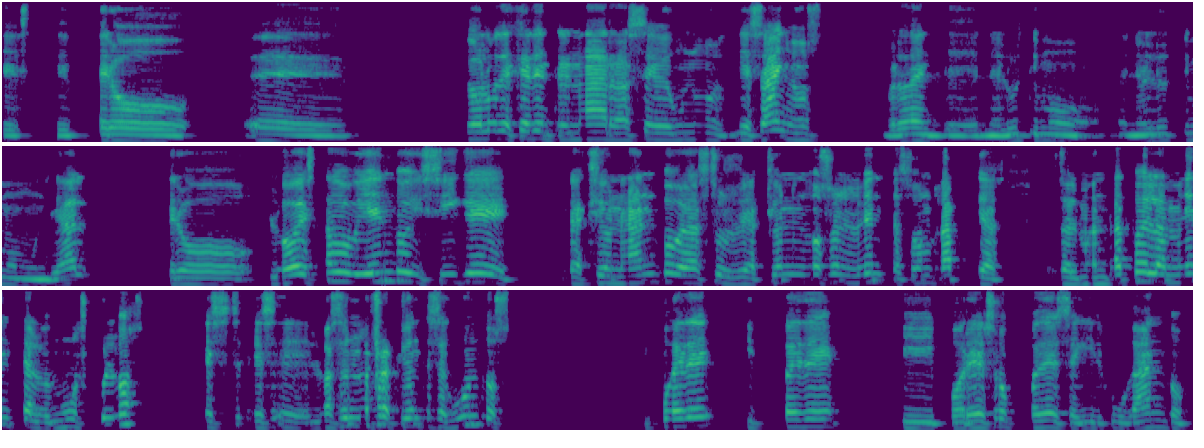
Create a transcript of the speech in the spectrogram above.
este, pero eh, yo lo dejé de entrenar hace unos 10 años, ¿verdad? En, el último, en el último mundial, pero lo he estado viendo y sigue reaccionando, ¿verdad? Sus reacciones no son lentas, son rápidas. El mandato de la mente a los músculos es, es eh, lo hace en una fracción de segundos y puede, y puede, y por eso puede seguir jugando.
